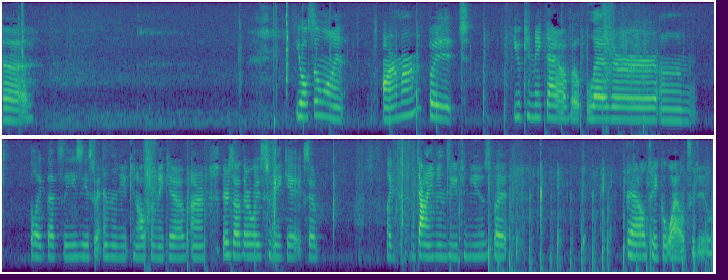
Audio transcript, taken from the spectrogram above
uh You also want armor, but you can make that out of leather. Um, like that's the easiest way, and then you can also make it out of iron. There's other ways to make it, except like diamonds you can use, but that'll take a while to do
